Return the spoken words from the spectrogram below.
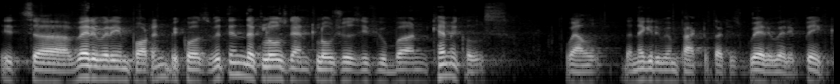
It's uh, very, very important because within the closed enclosures, if you burn chemicals, well, the negative impact of that is very, very big.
